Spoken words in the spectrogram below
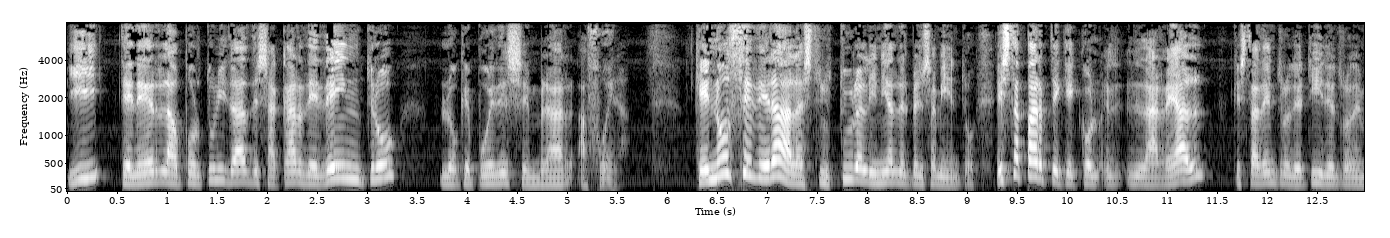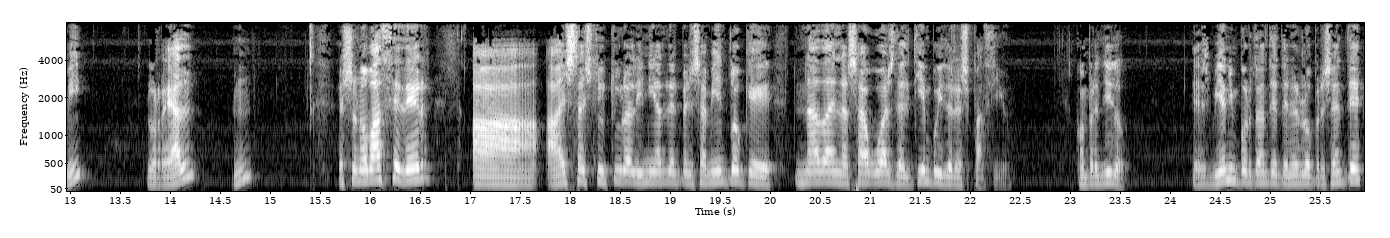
y tener la oportunidad de sacar de dentro lo que puedes sembrar afuera. Que no cederá a la estructura lineal del pensamiento. Esta parte que con la real, que está dentro de ti dentro de mí, lo real, eso no va a ceder a, esta estructura lineal del pensamiento que nada en las aguas del tiempo y del espacio. ¿Comprendido? Es bien importante tenerlo presente.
